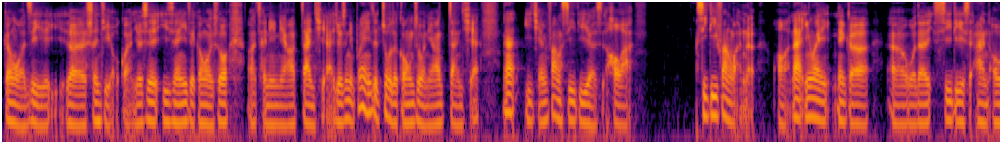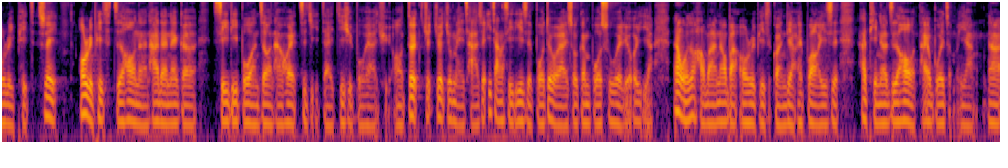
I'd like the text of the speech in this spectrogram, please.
跟我自己的身体有关，就是医生一直跟我说啊，陈林你要站起来，就是你不能一直坐着工作，你要站起来。那以前放 CD 的时候啊。CD 放完了哦，那因为那个呃，我的 CD 是按 All Repeat，所以 All Repeat 之后呢，它的那个 CD 播完之后，它会自己再继续播下去哦。对，就就就没差，所以一张 CD 一直播对我来说跟播数位流一样。那我说好吧，那我把 All Repeat 关掉。哎，不好意思，它停了之后，它又不会怎么样。那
